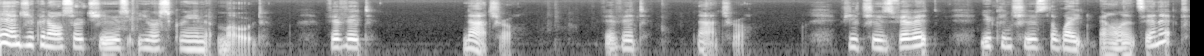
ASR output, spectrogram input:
And you can also choose your screen mode. Vivid, natural, vivid, natural. If you choose vivid, you can choose the white balance in it.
